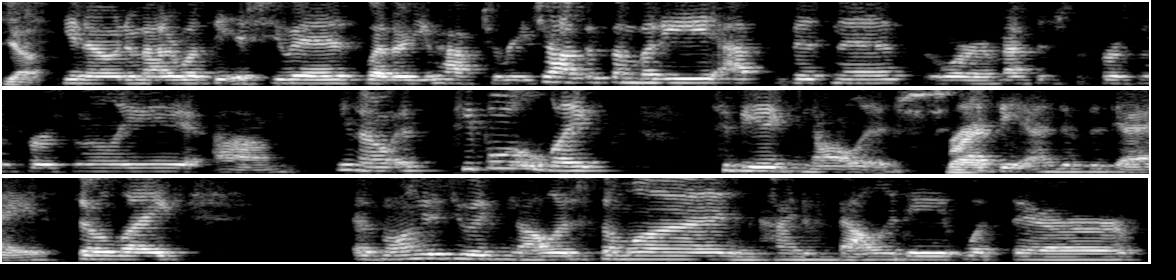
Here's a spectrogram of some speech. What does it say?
yep. you know, no matter what the issue is, whether you have to reach out to somebody at the business or message the person personally, um, you know, it's people like to be acknowledged Right. at the end of the day. So, like, as long as you acknowledge someone and kind of validate what their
